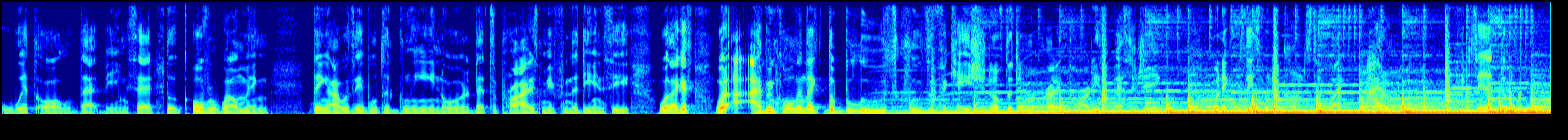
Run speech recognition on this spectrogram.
With all of that being said, the overwhelming thing I was able to glean or that surprised me from the DNC. Well, I guess what I've been calling like the blues clusification of the Democratic Party's messaging. When it, at least when it comes to like I don't know, you'd say like the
